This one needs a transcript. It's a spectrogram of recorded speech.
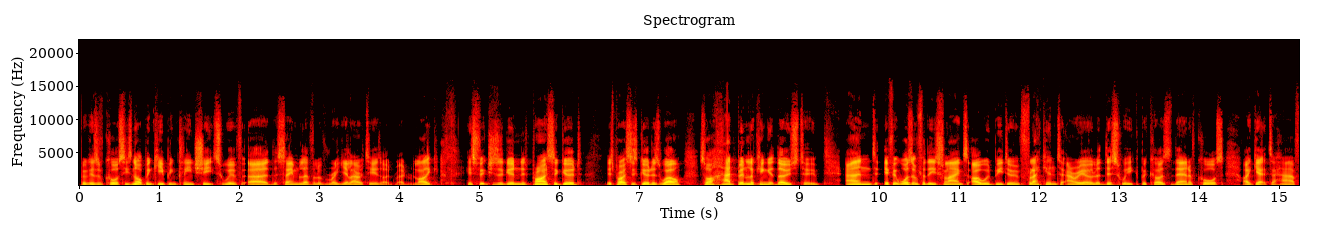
because, of course, he's not been keeping clean sheets with uh, the same level of regularity as I'd, I'd like. His fixtures are good and his price are good. His price is good as well. So I had been looking at those two. And if it wasn't for these flags, I would be doing Flekken to Areola this week because then, of course, I get to have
